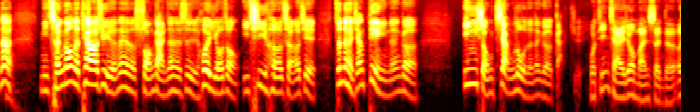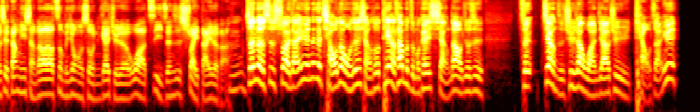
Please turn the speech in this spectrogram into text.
那。哦你成功的跳下去的那个爽感，真的是会有种一气呵成，而且真的很像电影那个英雄降落的那个感觉。我听起来就蛮神的，而且当你想到要这么用的时候，你应该觉得哇，自己真是帅呆了吧？嗯，真的是帅呆，因为那个桥段，我真的想说，天啊，他们怎么可以想到就是这这样子去让玩家去挑战？因为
